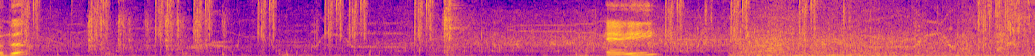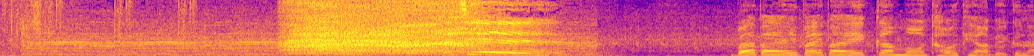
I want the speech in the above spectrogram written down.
好的。哎，再见，拜拜拜拜，感冒头疼袂过来。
